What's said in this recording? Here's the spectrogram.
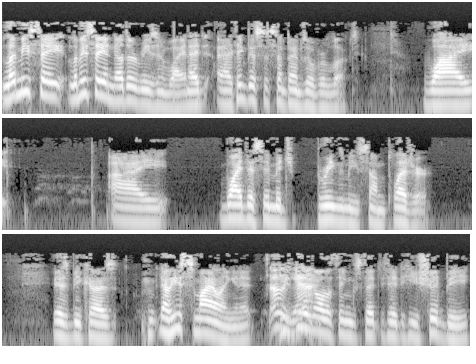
let me say, let me say another reason why, and I, and I think this is sometimes overlooked, why I, why this image brings me some pleasure, is because now he's smiling in it. Oh, he's yeah. doing all the things that, that he should be.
